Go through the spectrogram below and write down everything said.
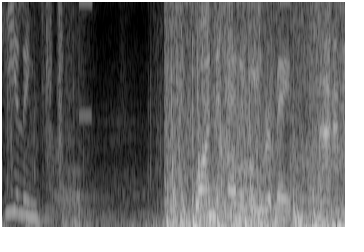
Healing you. One enemy remaining. Enemy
